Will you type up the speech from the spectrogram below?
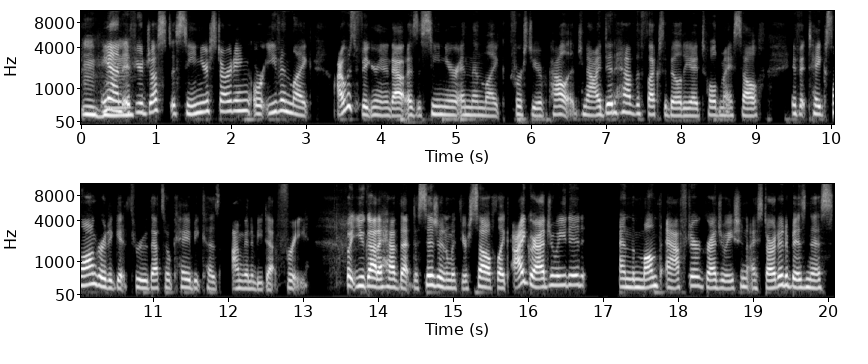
Mm-hmm. And if you're just a senior starting, or even like I was figuring it out as a senior and then like first year of college. Now I did have the flexibility. I told myself if it takes longer to get through, that's okay because I'm going to be debt free. But you got to have that decision with yourself. Like I graduated and the month after graduation, I started a business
